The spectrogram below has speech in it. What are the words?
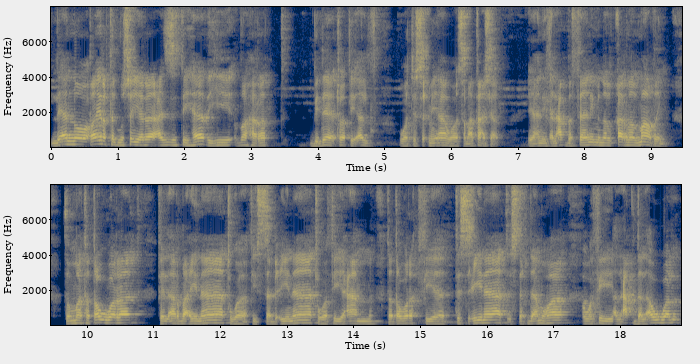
لأنه طائرة المسيرة عزيزتي هذه ظهرت بدايتها في 1917 يعني في العقد الثاني من القرن الماضي. ثم تطورت في الأربعينات وفي السبعينات وفي عام تطورت في التسعينات استخدامها وفي العقد الأول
